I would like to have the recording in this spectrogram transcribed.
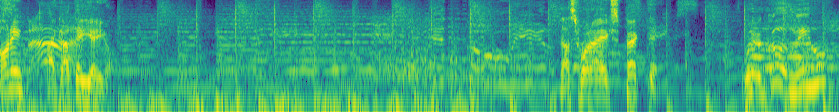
money? Bad. I got the Yayo. That's what I expected. We're good, mijo.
